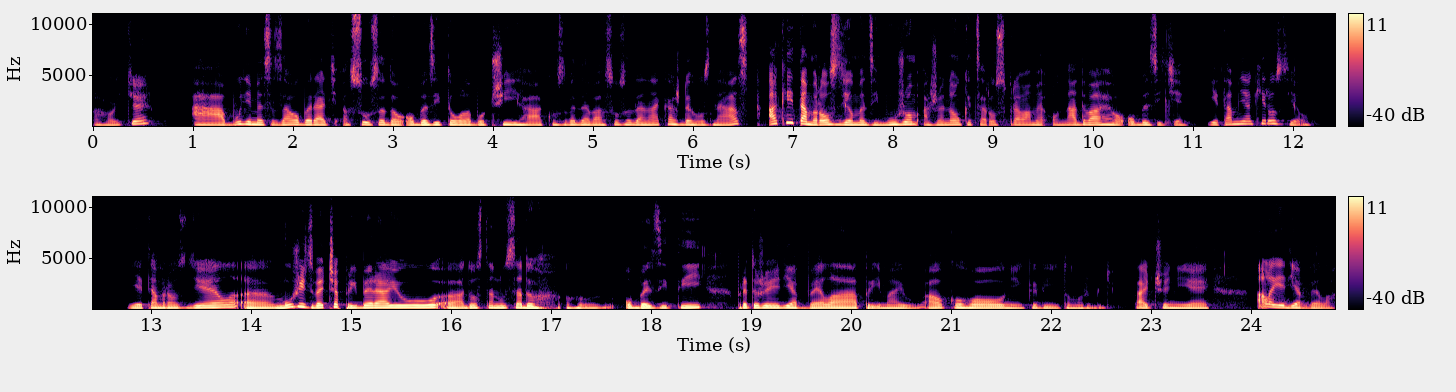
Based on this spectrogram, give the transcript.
Ahojte. A budeme sa zaoberať susedou obezitou, lebo číha ako zvedavá suseda na každého z nás. Aký je tam rozdiel medzi mužom a ženou, keď sa rozprávame o nadváhe, o obezite? Je tam nejaký rozdiel? Je tam rozdiel. E, muži zväčša priberajú a dostanú sa do obezity, pretože jedia veľa, príjmajú alkohol, niekedy to môže byť fajčenie, ale jedia veľa.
